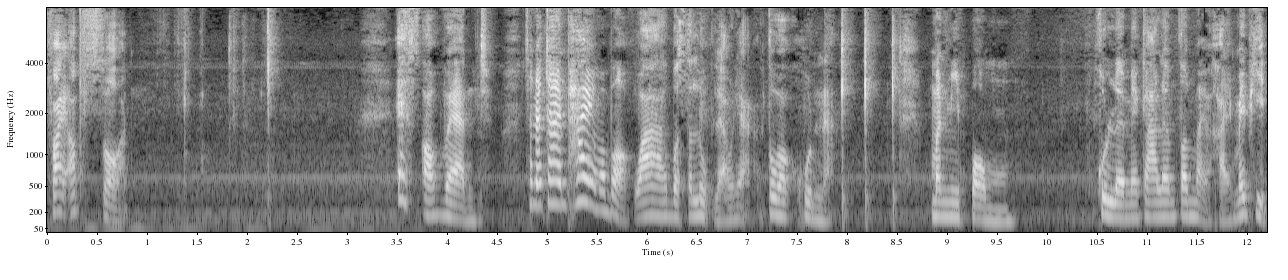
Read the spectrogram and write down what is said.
Cup Five of Sword Ace of Wand ธนาการไพ่มาบอกว่าบทสรุปแล้วเนี่ย ตัวคุณน่ะ มันมีปม คุณเลยไม่กล้าเริ่มต้นใหม่กับใคร ไม่ผิด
